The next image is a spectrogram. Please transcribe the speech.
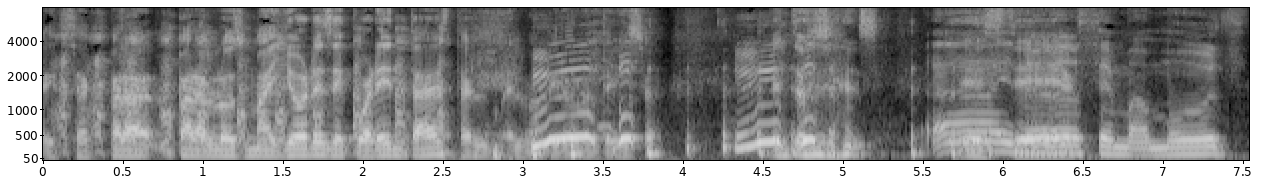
exacto. Para, para, los mayores de 40 está el, vampiro fronterizo. Entonces, Ay, este, no, mamuts.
